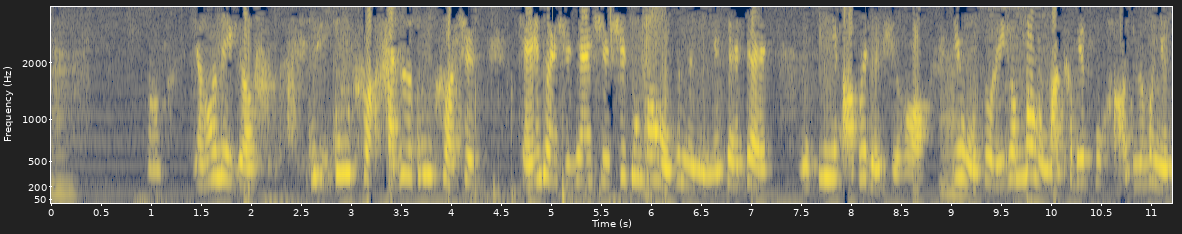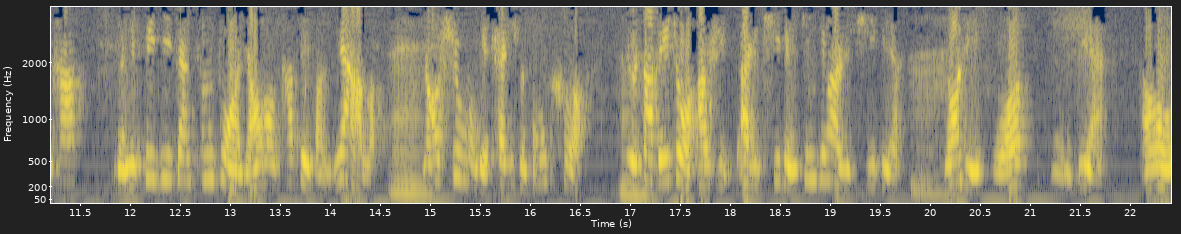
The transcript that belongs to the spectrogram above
嗯，嗯，然后那个那个功课，孩子的功课是前一段时间是师兄帮我问的你，在在悉尼法会的时候，嗯。因为我做了一个梦嘛，特别不好，就是梦见他人家飞机上相撞，然后他被绑架了，嗯。然后师傅给开始的功课嗯。就是大悲咒二十二十七遍，心经二十七遍，嗯。然后礼佛五遍，然后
